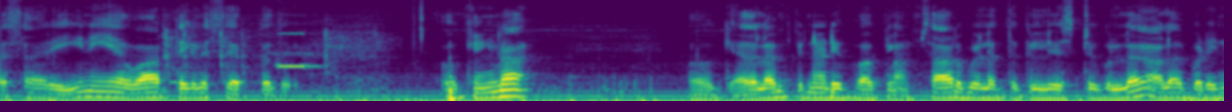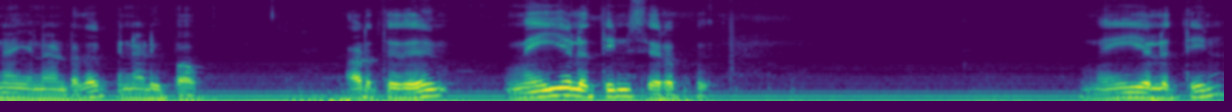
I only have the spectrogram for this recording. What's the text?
சாரி இனிய வார்த்தைகளை சேர்ப்பது. ஓகேங்களா? ஓகே அதெல்லாம் பின்னாடி பார்க்கலாம். சார்பு எழுத்துக்கள் லிஸ்ட்டுக்குள்ளே அளபடினா என்னன்றதை பின்னாடி பார்ப்போம். அடுத்தது மெய்யெழுத்தின் சிறப்பு. மெய்யெழுத்தின்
